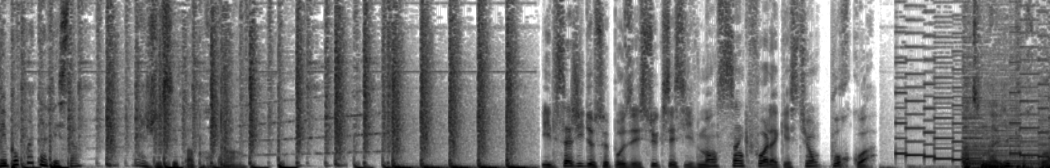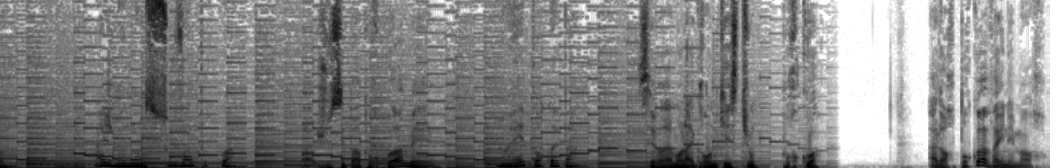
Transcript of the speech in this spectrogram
Mais pourquoi t'as fait ça Je sais pas pourquoi. Il s'agit de se poser successivement cinq fois la question pourquoi? À ton avis, pourquoi? Ah, je me demande souvent pourquoi. Bah, Je sais pas pourquoi, mais Ouais, pourquoi pas c'est vraiment la grande question. Pourquoi? Alors, pourquoi Vine est mort?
